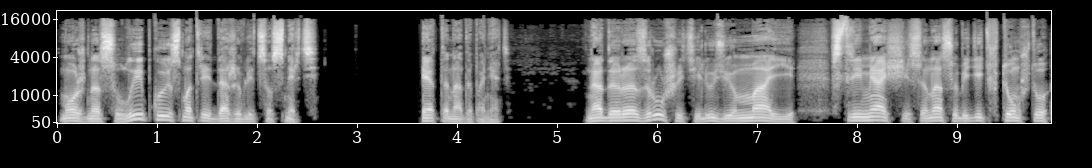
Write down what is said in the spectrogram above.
Можно с улыбкою смотреть даже в лицо смерти. Это надо понять. Надо разрушить иллюзию Майи, стремящейся нас убедить в том, что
